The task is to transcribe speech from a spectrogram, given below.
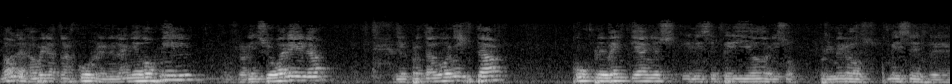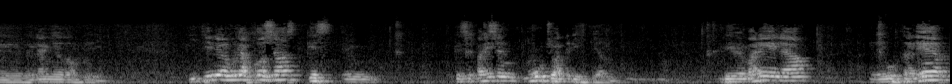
¿no? La novela transcurre en el año 2000, en Florencio Varela, y el protagonista cumple 20 años en ese periodo, en esos primeros meses del año 2000. Y tiene algunas cosas que, eh, que se parecen mucho a Cristian. Vive en le gusta leer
